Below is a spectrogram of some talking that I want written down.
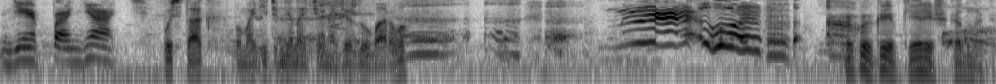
не понять. Пусть так. Помогите мне найти Надежду Уварову. Ой, Какой крепкий орешек, однако,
